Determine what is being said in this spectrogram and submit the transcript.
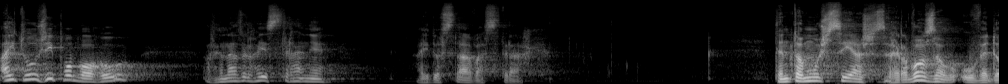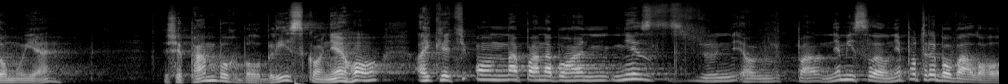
Aj túži po Bohu, ale na druhej strane aj dostáva strach. Tento muž si až s hrvozou uvedomuje, že pán Boh bol blízko neho, aj keď on na pána Boha ne, nemyslel, nepotreboval ho.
